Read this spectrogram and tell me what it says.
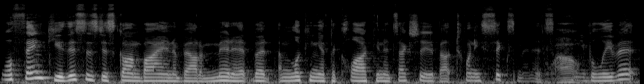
Well, thank you. This has just gone by in about a minute, but I'm looking at the clock and it's actually about 26 minutes. Wow. Can you believe it?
